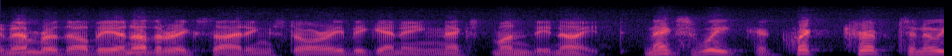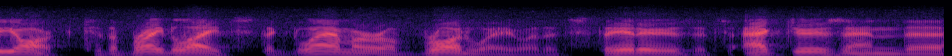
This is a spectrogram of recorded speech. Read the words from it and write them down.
Remember, there'll be another exciting story beginning next Monday night. Next week, a quick trip to New York, to the bright lights, the glamour of Broadway with its theaters, its actors, and, uh,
